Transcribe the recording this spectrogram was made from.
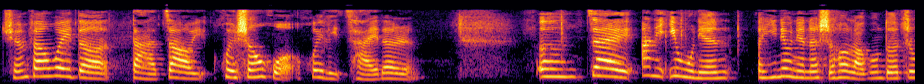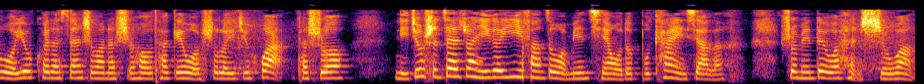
全方位的打造会生活、会理财的人。嗯，在二零一五年、呃一六年的时候，老公得知我又亏了三十万的时候，他给我说了一句话，他说：“你就是再赚一个亿放在我面前，我都不看一下了。”说明对我很失望。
